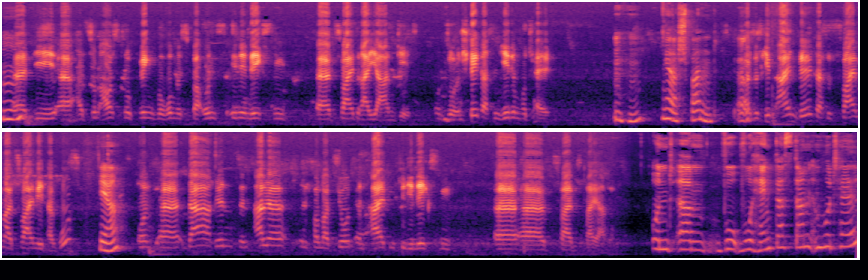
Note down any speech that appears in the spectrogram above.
mhm. äh, die äh, zum Ausdruck bringen, worum es bei uns in den nächsten zwei, drei Jahren geht. Und so entsteht das in jedem Hotel. Mhm. Ja, spannend. Also es gibt ein Bild, das ist zwei mal zwei Meter groß. Ja. Und äh, darin sind alle Informationen enthalten für die nächsten äh, äh, zwei bis drei Jahre. Und ähm, wo, wo hängt das dann im Hotel?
